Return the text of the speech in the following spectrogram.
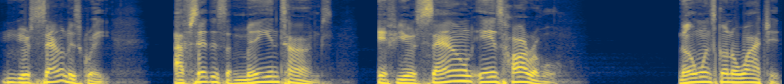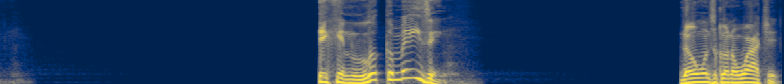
your sound is great. I've said this a million times. If your sound is horrible, no one's going to watch it. It can look amazing. No one's going to watch it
